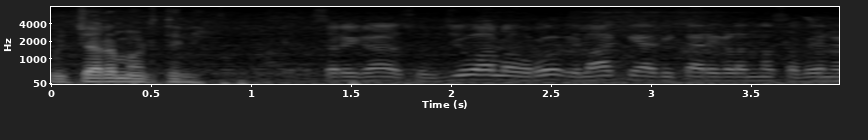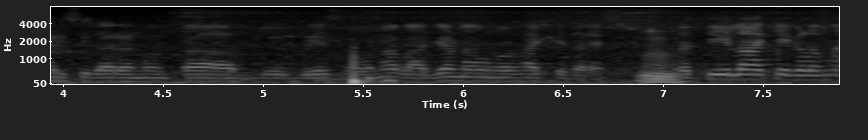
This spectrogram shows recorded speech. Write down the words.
ವಿಚಾರ ಮಾಡ್ತೀನಿ. ಸರ್ ಈಗ ಸುರ್ಜಿವಾಲ್ ಅವರು ಇಲಾಖೆ ಅಧಿಕಾರಿಗಳನ್ನ ಸಭೆ ನಡೆಸಿದ್ದಾರೆ ಅನ್ನುವಂತ ಬೇಸರವನ್ನು ರಾಜಣ್ಣ ಅವರು ಹಾಕಿದ್ದಾರೆ. ಪ್ರತಿ ಇಲಾಖೆಗಳನ್ನ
